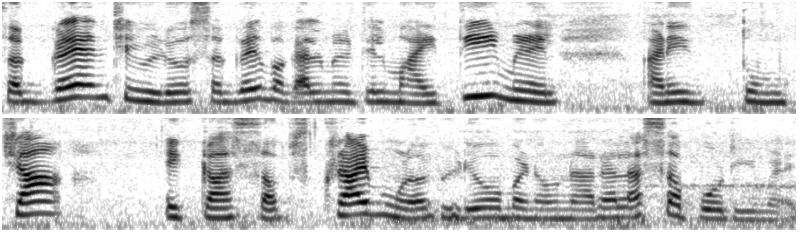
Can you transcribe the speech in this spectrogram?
सगळ्यांचे व्हिडिओ सगळे बघायला मिळतील माहितीही मिळेल. आणि तुमच्या एका सबस्क्राईबमुळं व्हिडिओ बनवणाऱ्याला सपोर्टही मिळेल.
